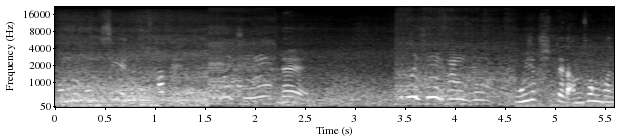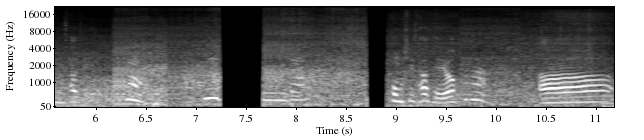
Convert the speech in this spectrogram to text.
혹시 사세요? 호주에 네. 호주에 살고 50, 10대 남성분 사세요? 네. 근데 혹시 사세요? 어, 아.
